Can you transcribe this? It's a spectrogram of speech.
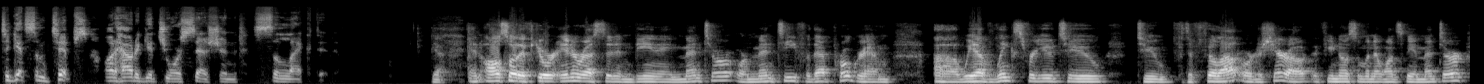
to get some tips on how to get your session selected. Yeah. And also, if you're interested in being a mentor or mentee for that program, uh, we have links for you to to to fill out or to share out if you know someone that wants to be a mentor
